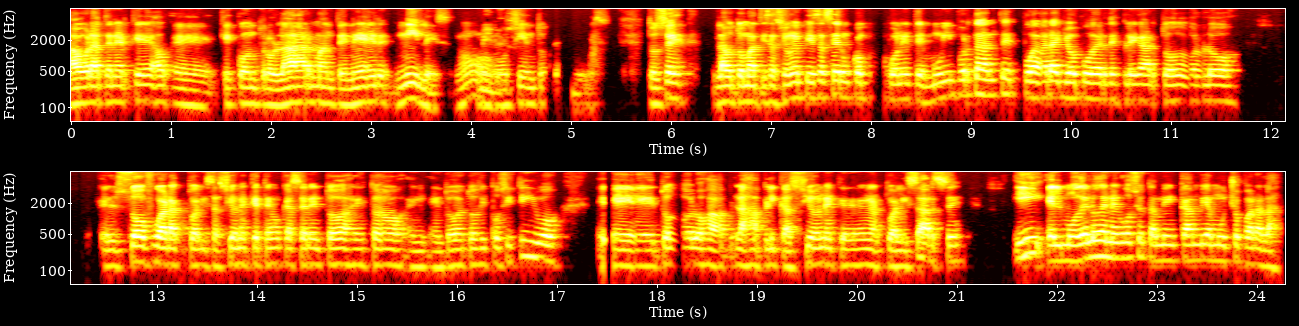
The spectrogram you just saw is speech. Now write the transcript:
ahora tener que, eh, que controlar, mantener miles, ¿no? O cientos de miles. Entonces, la automatización empieza a ser un componente muy importante para yo poder desplegar todos los el software, actualizaciones que tengo que hacer en, todas estos, en, todos estos dispositivos, eh, todas las aplicaciones que deben actualizarse. Y el modelo de negocio también cambia mucho para las,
